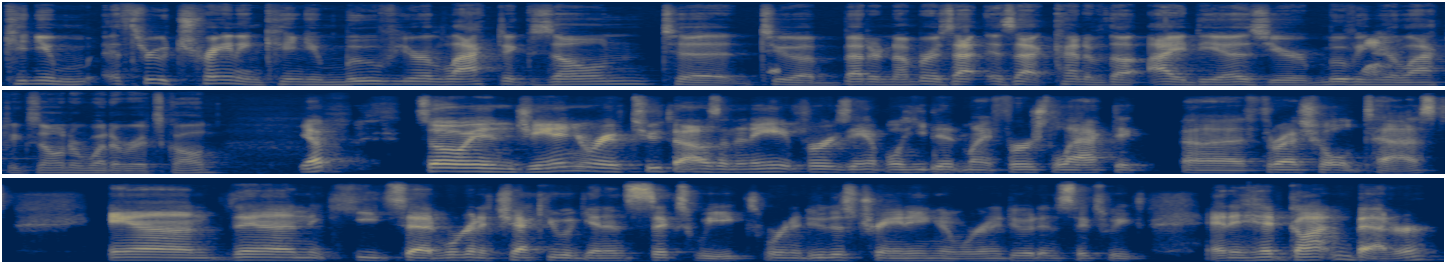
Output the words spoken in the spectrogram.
can you through training can you move your lactic zone to to a better number? Is that is that kind of the idea? Is you're moving yeah. your lactic zone or whatever it's called? Yep. So in January of 2008, for example, he did my first lactic uh, threshold test and then he said, We're going to check you again in six weeks. We're going to do this training and we're going to do it in six weeks. And it had gotten better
